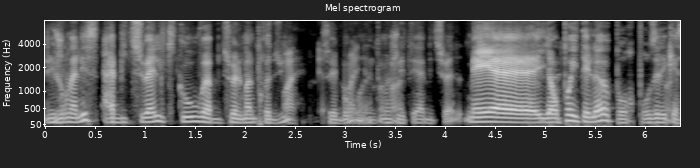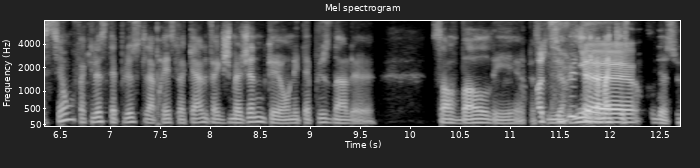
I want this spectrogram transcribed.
les journalistes habituels qui couvrent habituellement le produit, c'est beau, hein, moi j'ai été habituel. Mais euh, ils n'ont pas été là pour poser des questions. Fait que là, c'était plus la presse locale. Fait que j'imagine qu'on était plus dans le softball et euh, parce qu'il n'y a rien vraiment qui est sorti dessus.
